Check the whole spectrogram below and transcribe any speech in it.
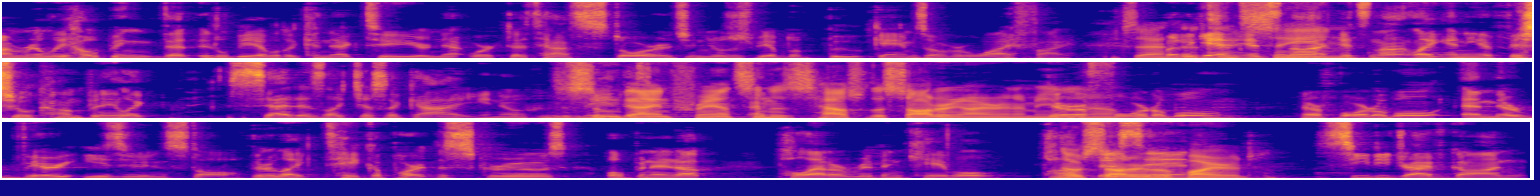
I'm really hoping that it'll be able to connect to your network attached storage, and you'll just be able to boot games over Wi-Fi. Exactly, But again, it's, not it's not like any official company. Like Said is like just a guy, you know, who's some guy in France in his house with a soldering iron. I mean, They're you know? affordable. They're affordable and they're very easy to install. They're like take apart the screws, open it up, pull out a ribbon cable, no soldering in, required. CD drive gone,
